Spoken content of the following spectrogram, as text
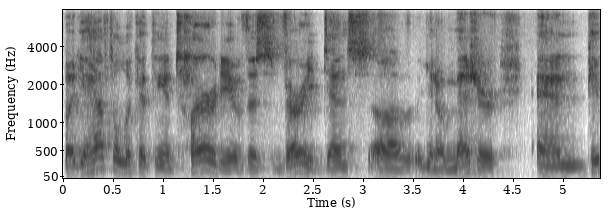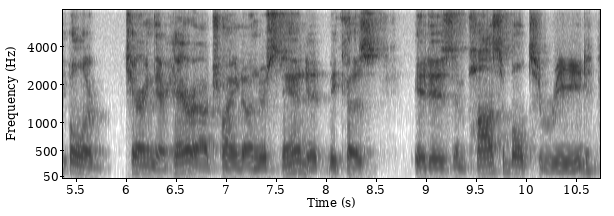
But you have to look at the entirety of this very dense, uh, you know, measure, and people are tearing their hair out trying to understand it because it is impossible to read,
